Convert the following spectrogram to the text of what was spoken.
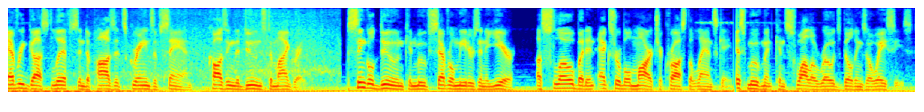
Every gust lifts and deposits grains of sand, causing the dunes to migrate. A single dune can move several meters in a year, a slow but inexorable march across the landscape. This movement can swallow roads buildings oases.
